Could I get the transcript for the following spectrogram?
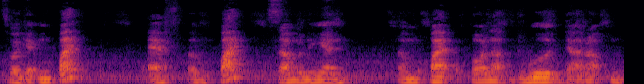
sebagai 4, F4 sama dengan 4 tolak 2 darab 4.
